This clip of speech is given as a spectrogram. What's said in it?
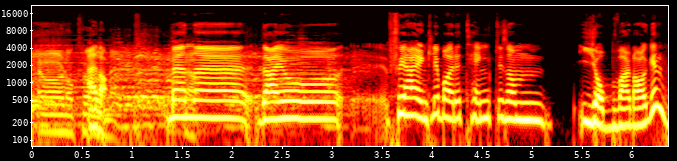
Det var nok fra Neida. da. Men eh, det er jo For jeg har egentlig bare tenkt liksom jobbhverdagen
